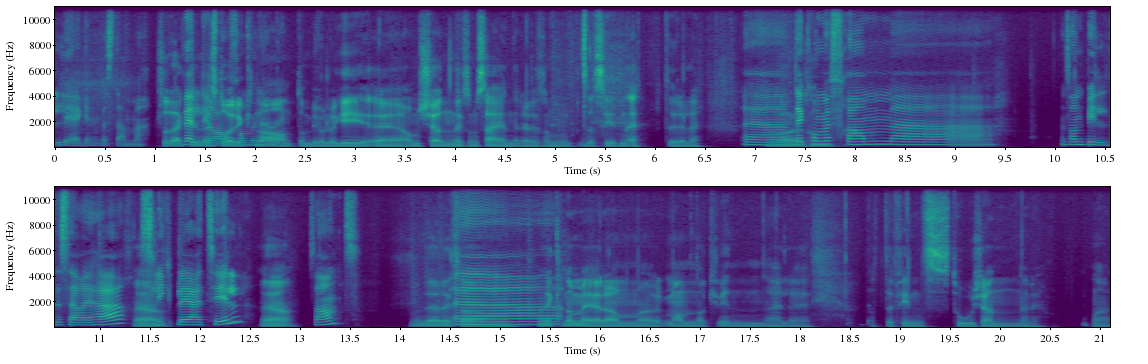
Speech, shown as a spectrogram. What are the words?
legen bestemmer. Så det, ikke, det står ikke noe annet om biologi, eh, om kjønn liksom seinere, liksom siden etter, eller Eh, det kommer fram eh, en sånn bildeserie her. Ja. 'Slik ble jeg til', Ja. sant? Men det er liksom Eh, Men ikke noe mer om eh, mann og kvinne, eller at det fins to kjønn, eller Nei.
